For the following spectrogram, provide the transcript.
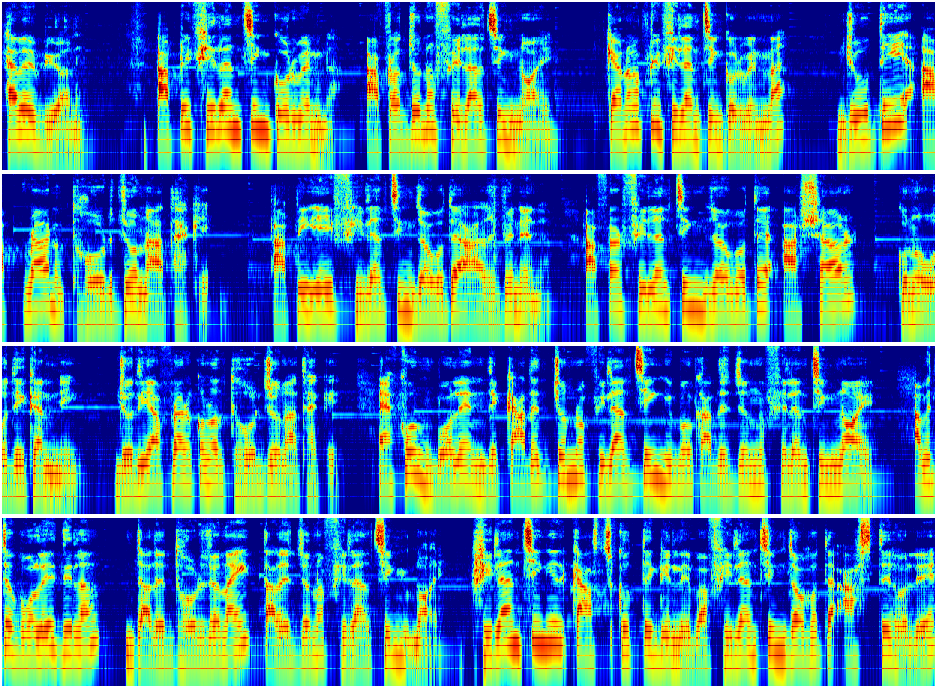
হ্যালো এভরিওয়ান আপনি ফ্রিল্যান্সিং করবেন না। আপনার জন্য ফ্রিল্যান্সিং নয়। কেন আপনি ফ্রিল্যান্সিং করবেন না? যদি আপনার ধৈর্য না থাকে আপনি এই ফ্রিল্যান্সিং জগতে আসবেন না। আপনার ফ্রিল্যান্সিং জগতে আসার কোনো অধিকার নেই, যদি আপনার কোনো ধৈর্য না থাকে। এখন বলেন যে কাদের জন্য ফ্রিল্যান্সিং এবং কাদের জন্য ফ্রিল্যান্সিং নয়। আমি তো বলেই দিলাম, যাদের ধৈর্য নাই, তাদের জন্য ফ্রিল্যান্সিং নয়। ফ্রিল্যান্সিং এর কাজ করতে গেলে বা ফ্রিল্যান্সিং জগতে আসতে হলে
